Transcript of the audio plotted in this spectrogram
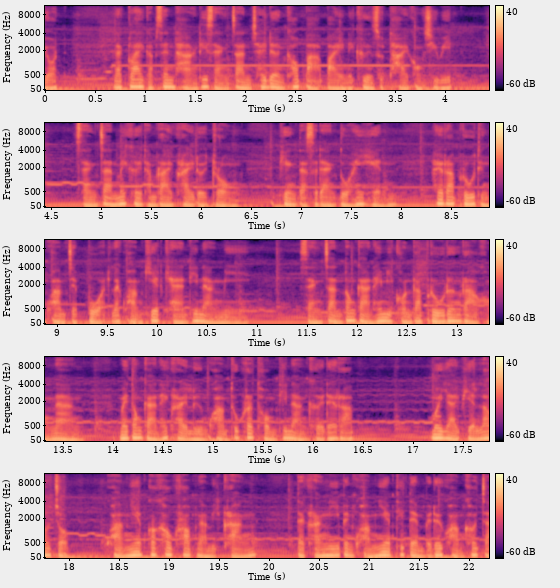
ยศ และใกล้กับเส้นทางที่แสงจันทร์ใช้เดินเข้าป่าไปในคืนสุดท้ายของชีวิต แสงจันทร์ไม่เคยทำร้ายใครโดยตรง เพียงแต่แสดงตัวให้เห็น ให้รับรู้ถึงความเจ็บปวดและความเครียดแค้นที่นางมี แสงจันทร์ต้องการให้มีคนรับรู้เรื่องราวของนาง ไม่ต้องการให้ใครลืมความทุกข์ระทมที่นางเคยได้รับ เมื่อยายเพียรเล่าจบ ความเงียบก็เข้าครอบงำอีกครั้ง แต่ครั้งนี้เป็นความเงียบที่เต็มไปด้วยความเข้าใจ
